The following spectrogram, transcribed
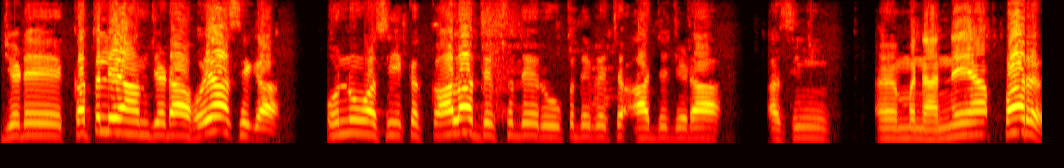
ਜਿਹੜੇ ਕਤਲੇਆਮ ਜਿਹੜਾ ਹੋਇਆ ਸੀਗਾ ਉਹਨੂੰ ਅਸੀਂ ਇੱਕ ਕਾਲਾ ਦਿਵਸ ਦੇ ਰੂਪ ਦੇ ਵਿੱਚ ਅੱਜ ਜਿਹੜਾ ਅਸੀਂ ਅਹ, ਮਨਾਉਂਦੇ ਆ ਪਰ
